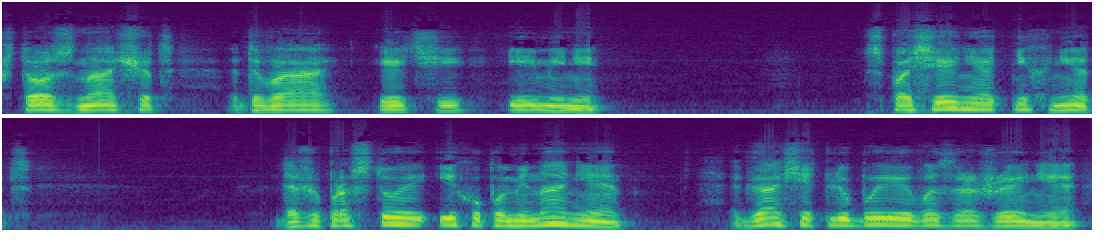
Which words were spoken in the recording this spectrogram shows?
что значат два эти имени. Спасения от них нет. Даже простое их упоминание гасит любые возражения,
